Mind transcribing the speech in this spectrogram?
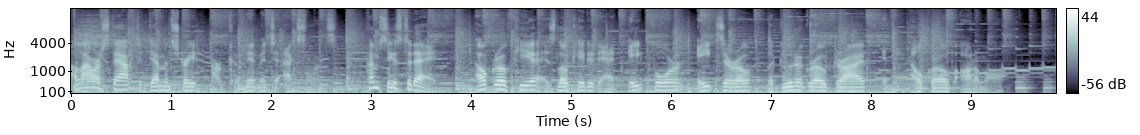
Allow our staff to demonstrate our commitment to excellence. Come see us today. Elk Grove Kia is located at 8480 Laguna Grove Drive in the Elk Grove Auto Mall.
